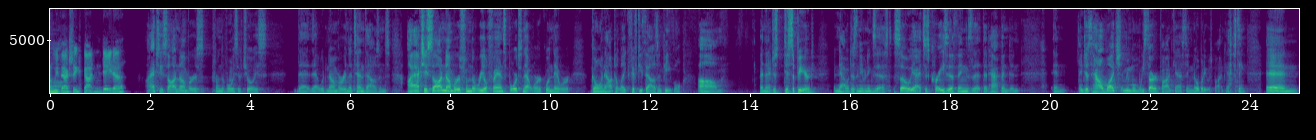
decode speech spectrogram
when we've actually gotten data. I actually saw numbers from the Voice of Choice that that would number in the ten thousands. I actually saw numbers from the Real Fan Sports Network when they were going out to like fifty thousand people, um, and then it just disappeared, and now it doesn't even exist. So yeah, it's just crazy the things that that happened and and and just how much. I mean, when we started podcasting, nobody was podcasting, and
